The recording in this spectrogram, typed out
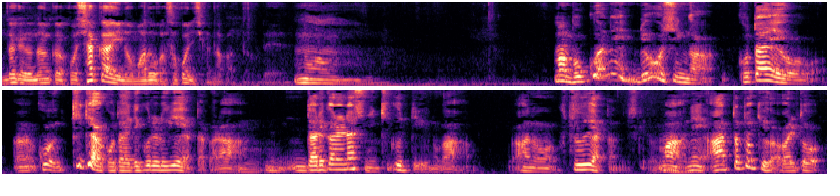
ん。だけどなんかこう社会の窓がそこにしかなかったのでうんまあ僕はね両親が答えをうんこう聞きゃ答えてくれる家やったから、誰彼なしに聞くっていうのがあの普通やったんですけど、まあね会った時は割と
